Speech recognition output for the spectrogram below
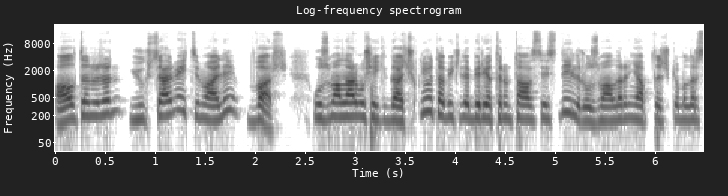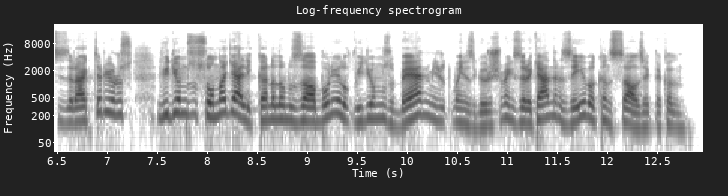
altının yükselme ihtimali var. Uzmanlar bu şekilde açıklıyor. Tabii ki de bir yatırım tavsiyesi değildir. Uzmanların yaptığı açıklamaları sizlere aktarıyoruz. Videomuzun sonuna geldik. Kanalımıza abone olup videomuzu beğenmeyi unutmayınız. Görüşmek üzere. Kendinize iyi bakın. Sağlıcakla kalın.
